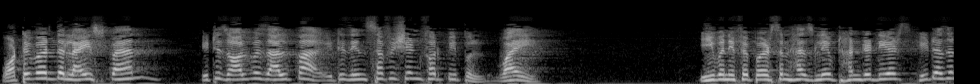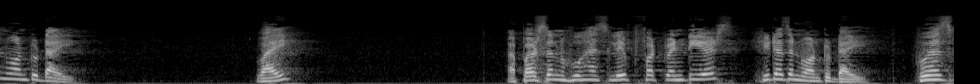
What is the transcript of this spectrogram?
Whatever the lifespan, it is always alpa, it is insufficient for people. Why? Even if a person has lived 100 years, he doesn't want to die. Why? A person who has lived for 20 years, he doesn't want to die. Who has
